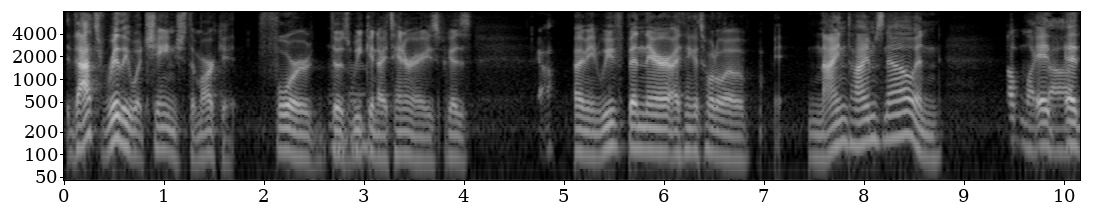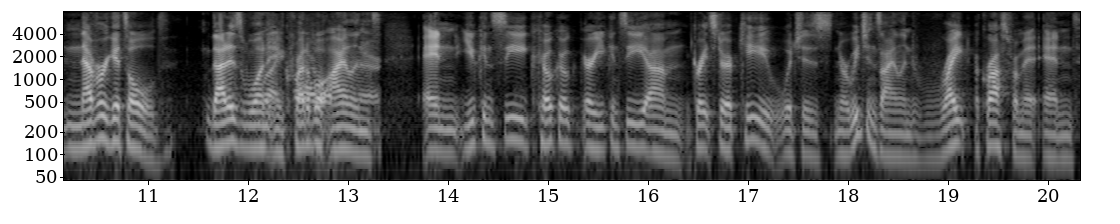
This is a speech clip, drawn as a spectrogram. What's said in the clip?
that's really what changed the market for those Mhm. weekend itineraries. Because, Yeah. I mean, we've been there. I think a total of nine times now, and Something like it that. it never gets old. That is one Right. incredible Oh, I love it island, there. and you can see Coco or you can see um, Great Stirrup Cay, which is Norwegian's island, right across from it, and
